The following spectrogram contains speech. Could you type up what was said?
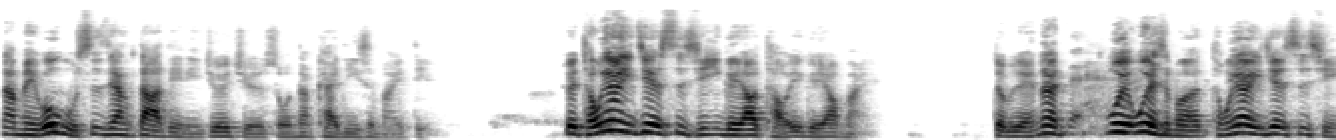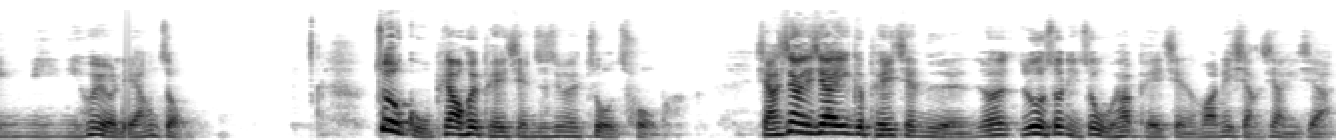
那美国股市这样大跌，你就会觉得说，那开低是买点。所以同样一件事情，一个要逃，一个要买，对不对？那为为什么同样一件事情，你你会有两种？做股票会赔钱，就是因为做错嘛。想象一下，一个赔钱的人，如如果说你做股票赔钱的话，你想象一下。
